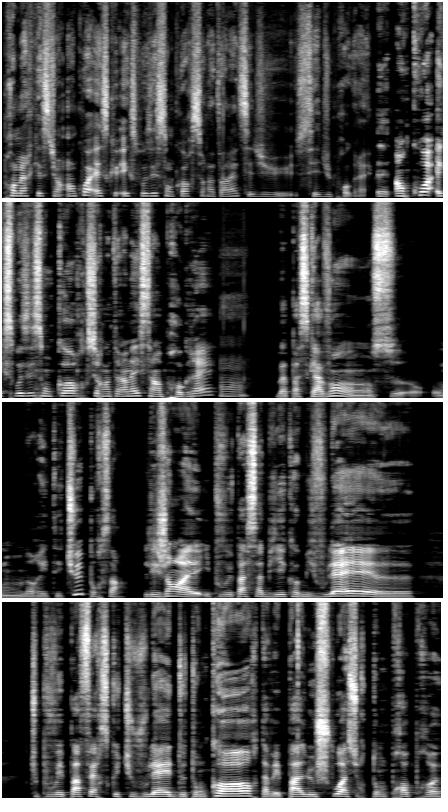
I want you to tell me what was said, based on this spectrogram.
Première question, en quoi est-ce que exposer son corps sur Internet, c'est du, c'est du progrès? Euh, En quoi exposer son corps sur Internet, c'est un progrès? Hmm. bah parce qu'avant, on, se- on aurait été tués pour ça. Les gens, euh, ils pouvaient pas s'habiller comme ils voulaient. euh, tu pouvais pas faire ce que tu voulais de ton corps. T'avais pas le choix sur ton propre, euh,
